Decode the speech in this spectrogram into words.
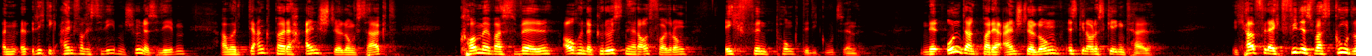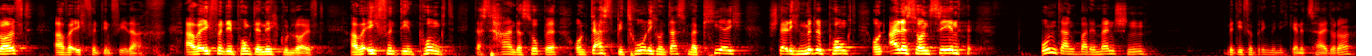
ein, ein richtig einfaches Leben, ein schönes Leben, aber die dankbare Einstellung sagt, komme was will, auch in der größten Herausforderung, ich finde Punkte, die gut sind. Eine undankbare Einstellung ist genau das Gegenteil. Ich habe vielleicht vieles, was gut läuft, aber ich finde den Fehler. Aber ich finde den Punkt, der nicht gut läuft. Aber ich finde den Punkt, das Haar in der Suppe. Und das betone ich und das markiere ich, stelle ich in den Mittelpunkt und alle sollen sehen. Undankbare Menschen, mit denen verbringen wir nicht gerne Zeit, oder?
